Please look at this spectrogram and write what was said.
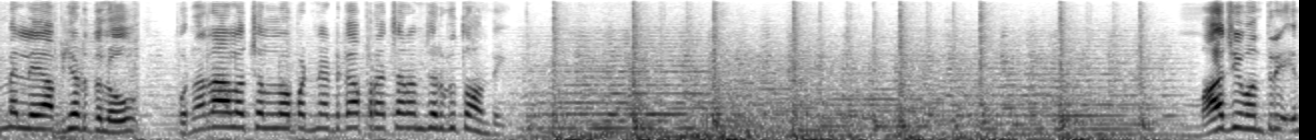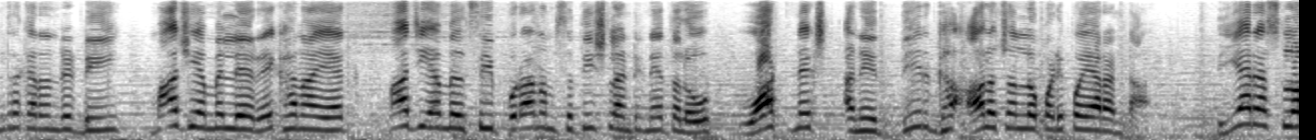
ఎమ్మెల్యే అభ్యర్థులు పునరాలోచనలో పడినట్టుగా ప్రచారం జరుగుతోంది. మాజీ మంత్రి ఇంద్రకరణ్ రెడ్డి మాజీ ఎమ్మెల్యే రేఖానాయక్ మాజీ ఎమ్మెల్సీ పురాణం సతీష్ లాంటి నేతలు వాట్ నెక్స్ట్ అనే దీర్ఘ ఆలోచనలో పడిపోయారంట. టిఆర్ఎస్లో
